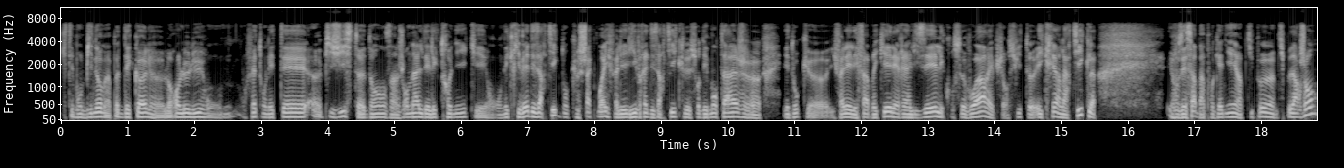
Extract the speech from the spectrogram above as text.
qui était mon binôme, un pote d'école, euh, Laurent Lelu. en fait, on était euh, pigiste dans un journal d'électronique et on, écrivait des articles. Donc chaque mois, il fallait livrer des articles sur des montages et donc il fallait les fabriquer, les réaliser, les concevoir et puis ensuite écrire l'article. Et on faisait ça bah, pour gagner un petit peu, un petit peu d'argent.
